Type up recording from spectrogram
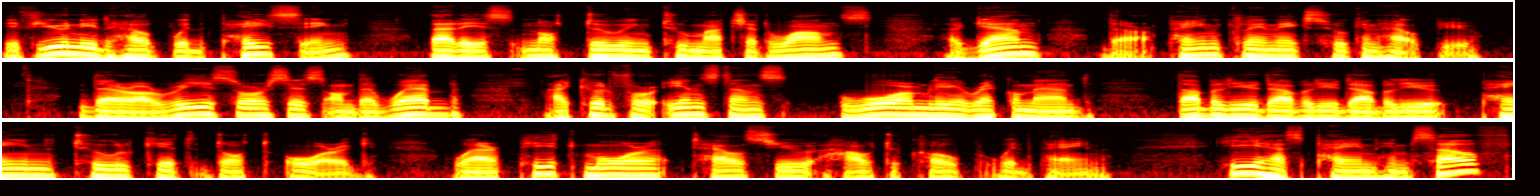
If you need help with pacing, that is, not doing too much at once, again, there are pain clinics who can help you. There are resources on the web. I could, for instance, warmly recommend www.paintoolkit.org, where Pete Moore tells you how to cope with pain. He has pain himself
